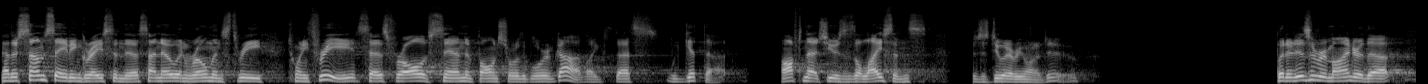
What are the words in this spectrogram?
Now there's some saving grace in this. I know in Romans 3:23 it says for all have sinned and fallen short of the glory of God. Like that's we get that. Often that's used as a license to just do whatever you want to do. But it is a reminder that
